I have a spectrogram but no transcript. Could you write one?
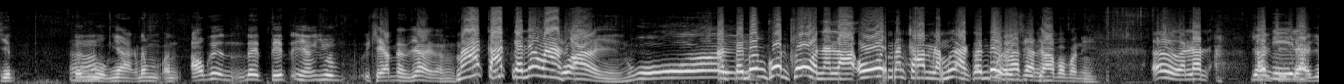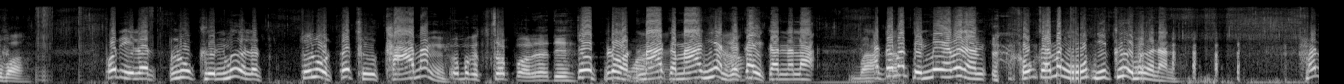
กิจเออเรื่องลูกยากนํอันเอาขึ้นได้ติดอหย่างอยู่แขนนั่นย่ายนั่นหมากัดกันเด้อมาว้ายโอ้ยอันไปเบิ่งโคนโซ่นั่นล่ะโอ้ยมันคำละเมื่อก็บ่เด้อได้ว่าฉีซั่ดนยาป่ะปะนี่เออแล้วพย่าอยฉีดีดแล้ยาวอยู่บ่ พอดีแล้วลูกขึ้นมือแล้วสุรุดไปถือขามันเออมันก็ซับเอาเลยทีจบโลดหมากับหมาเฮี้ยนใกล้ๆกันนั่นล่ะมาอันแต่มันเป็นแม่มันนั่นคงใจมันหงุดหงิดคือมือนั่นมัน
